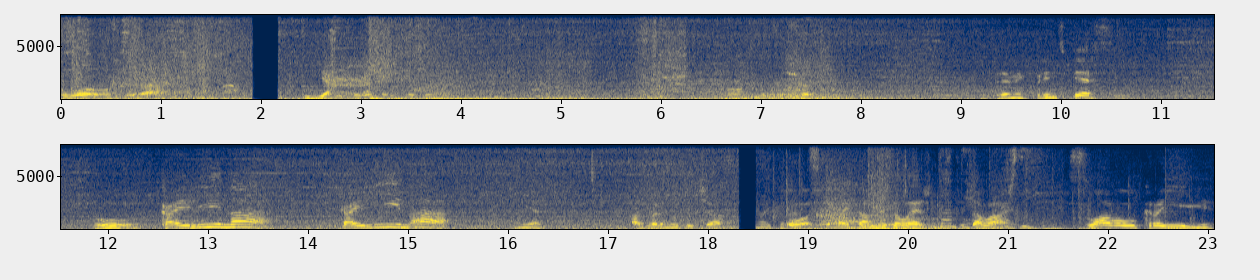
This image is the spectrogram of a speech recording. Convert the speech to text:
Во, ура! Як ти це зробив? О, хорошо. Ти Прям як принц Персії. О, Кайлина! Кайлина! Нет. Отвернути час. Давай О, драться. це Майдан Незалежності. Данте, Давай. подожди. Слава Україні!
